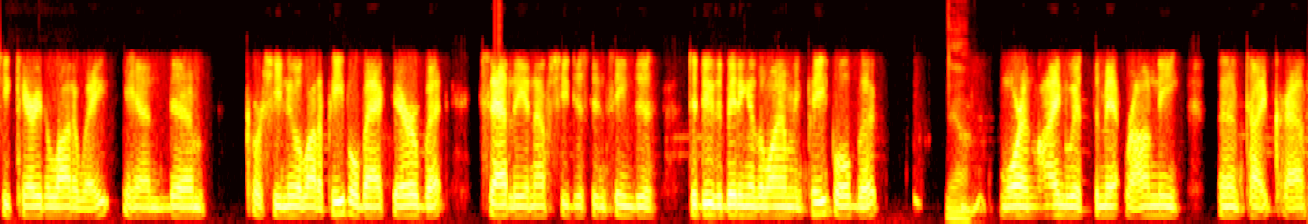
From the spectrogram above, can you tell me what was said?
she carried a lot of weight, and um, of course she knew a lot of people back there. But sadly enough, she just didn't seem to to do the bidding of the Wyoming people, but yeah, more in line with the Mitt Romney uh, type crowd.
